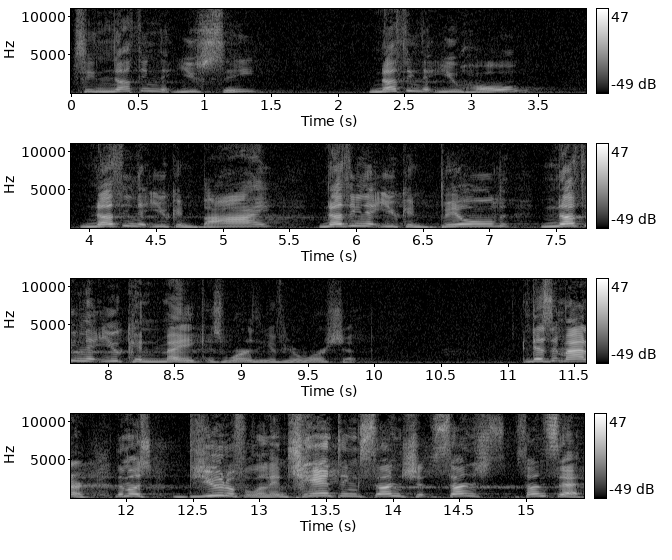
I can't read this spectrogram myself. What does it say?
See, nothing that you see, nothing that you hold, nothing that you can buy, nothing that you can build, nothing that you can make is worthy of your worship. It doesn't matter. The most beautiful and enchanting sunset, sun, sunset,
